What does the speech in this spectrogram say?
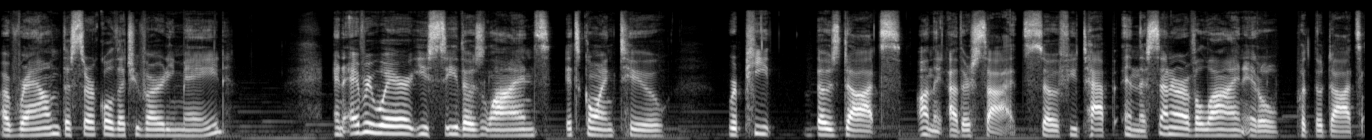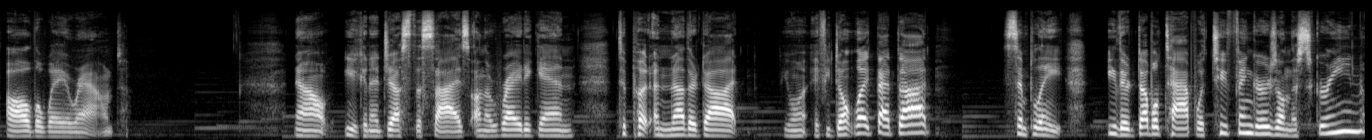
around the circle that you've already made. And everywhere you see those lines, it's going to repeat those dots on the other side. So if you tap in the center of a line, it'll put the dots all the way around. Now you can adjust the size on the right again to put another dot. If you want, if you don't like that dot, simply either double tap with two fingers on the screen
